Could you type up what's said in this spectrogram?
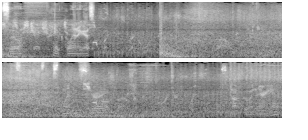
so can't complain, I guess. Lightning strike coordinator received. Lightning strike. Hostiles have destroyed your UAV. Not going there yet.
